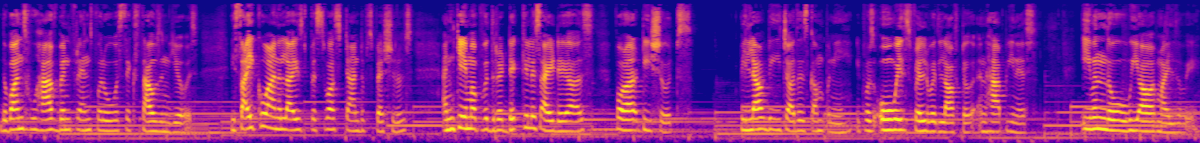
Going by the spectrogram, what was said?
the ones who have been friends for over 6,000 years. We psychoanalyzed Biswa stand up specials and came up with ridiculous ideas for our t shirts. We loved each other's company. It was always filled with laughter and happiness, even though we are miles away.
